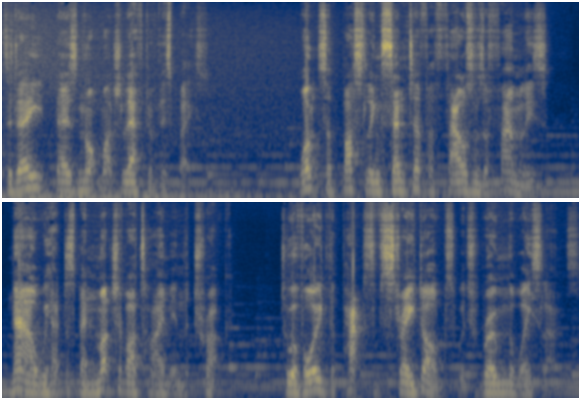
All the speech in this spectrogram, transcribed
Today, there's not much left of this base. Once a bustling centre for thousands of families, now we had to spend much of our time in the truck to avoid the packs of stray dogs which roam the wastelands.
